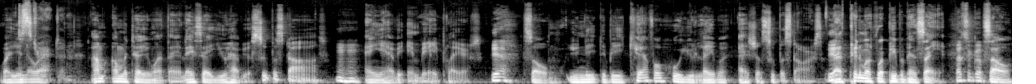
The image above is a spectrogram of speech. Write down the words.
Well, you know what? I'm, I'm gonna tell you one thing. They say you have your superstars Mm-hmm. and you have your NBA players. Yeah. So you need to be careful who you label as your superstars. Yeah. That's pretty much what people have been saying. That's a good So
